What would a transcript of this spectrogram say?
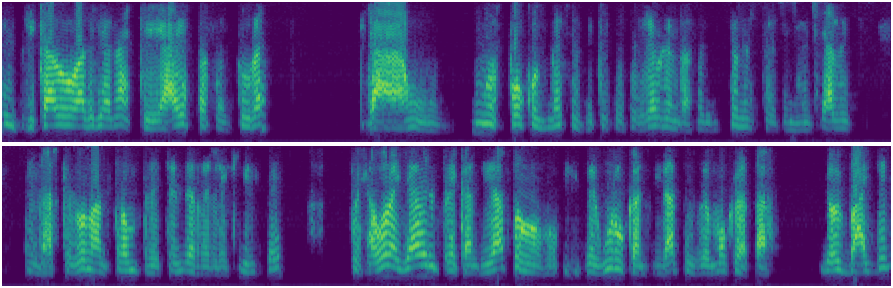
implicado, Adriana, que a estas alturas, ya unos pocos meses de que se celebren las elecciones presidenciales en las que Donald Trump pretende reelegirse, pues ahora ya el precandidato y seguro candidato demócrata Joe Biden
